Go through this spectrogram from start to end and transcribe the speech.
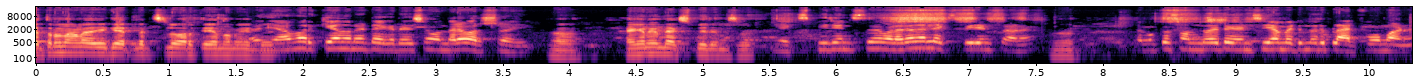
എത്ര നാളായി ഗെറ്റ്ലെക്സിൽ വർക്ക് ചെയ്യാൻ തുടങ്ങിയിട്ട്? ഞാൻ വർക്ക് ചെയ്യാൻ തുടങ്ങിയിട്ട് ഏകദേശം ഒന്നര വർഷമായി. എങ്ങനെയുണ്ട് എക്സ്പീരിയൻസ് എക്സ്പീരിയൻസ് വളരെ നല്ല എക്സ്പീരിയൻസ് ആണ്. നമുക്ക് സ്വന്തമായിട്ട് ഏൺ ചെയ്യാൻ പറ്റുന്ന ഒരു പ്ലാറ്റ്ഫോം ആണ്.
